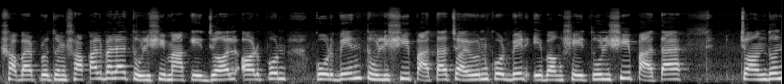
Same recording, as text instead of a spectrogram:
সবার প্রথম সকালবেলা তুলসী মাকে জল অর্পণ করবেন, তুলসী পাতা চয়ন করবেন এবং সেই তুলসী পাতা চন্দন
